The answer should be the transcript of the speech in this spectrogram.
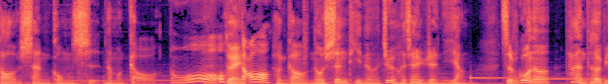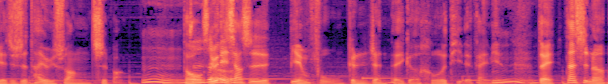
到三公尺那么高哦，对，高哦，很高，然后身体呢就很像人一样。只不过呢，它很特别，就是它有一双翅膀，嗯，都有点像是蝙蝠跟人的一个合体的概念，嗯，对。但是呢，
